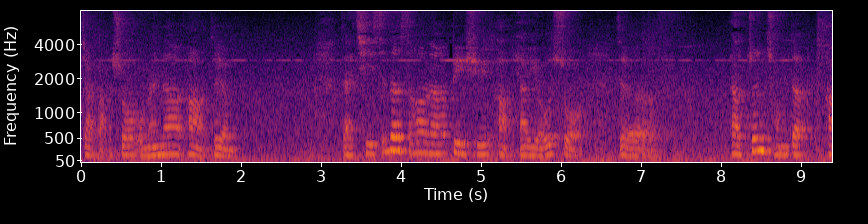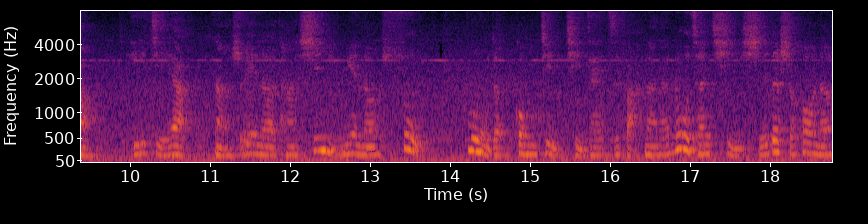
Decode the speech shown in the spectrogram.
教导说，我们呢啊这个在起食的时候呢，必须啊要有所这。要遵从的啊，理解啊，那所以呢，他心里面呢，肃穆的恭敬起在之法。那在入城起食的时候呢，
